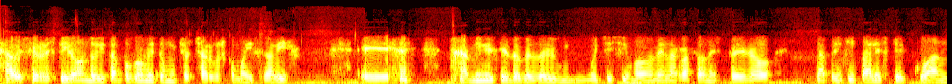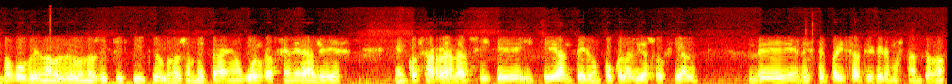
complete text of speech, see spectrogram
a ver si respiro hondo y tampoco meto muchos charcos, como dice David. Eh, también es cierto que os doy muchísimo de las razones, pero la principal es que cuando gobiernan los de uno es difícil que uno se meta en huelgas generales, en cosas raras y que, y que altere un poco la vida social de, este país al que queremos tanto. ¿no?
